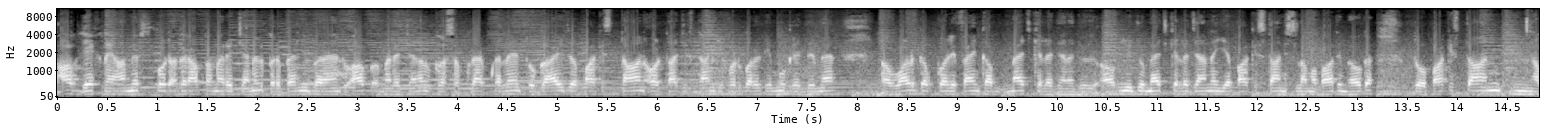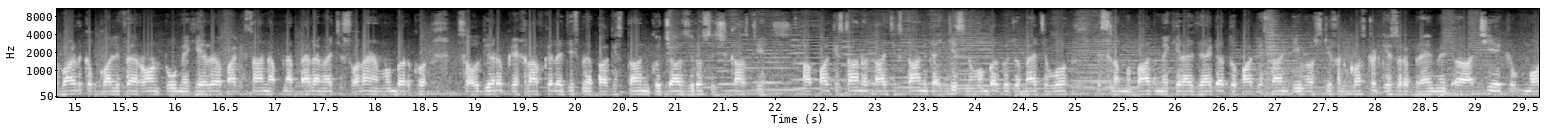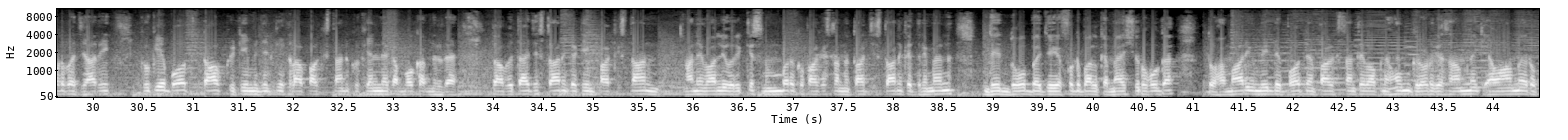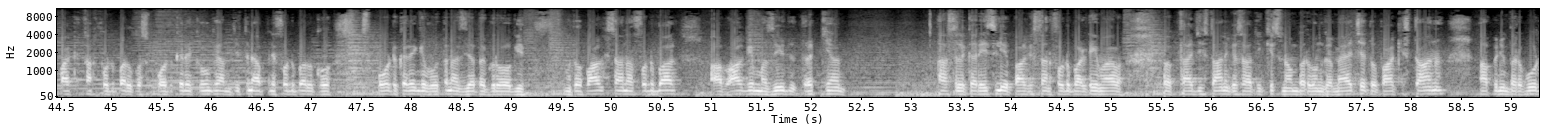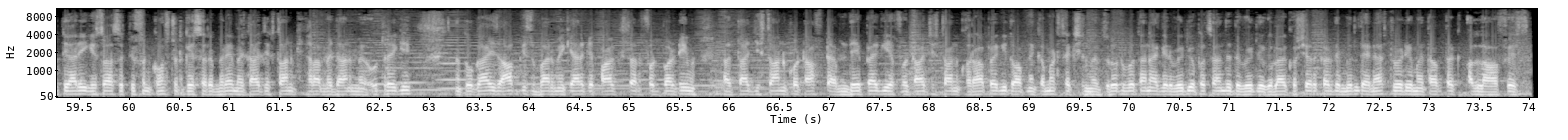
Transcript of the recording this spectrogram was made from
आप देख रहे हैं आमिर स्पोर्ट अगर आप हमारे चैनल पर पहली बार आए तो आप हमारे चैनल को सब्सक्राइब कर लें। तो गाइस पाकिस्तान और ताजिकिस्तान की फुटबॉल टीमों के दरमियान वर्ल्ड कप क्वालिफाइंग का मैच खेला जाना। जो, अब ये जो मैच खेला जाना है ये पाकिस्तान इस्लामाबाद में होगा। तो Pakistan world cup qualifier round two में खेल रहा है। पाकिस्तान अपना पहला मैच सोलह नवंबर को सऊदी अरब के खिलाफ खेला, जिसमें पाकिस्तान को चार ज़ीरो से शिकस्त हुई अब पाकिस्तान और ताजिकिस्तान का इक्कीस नवंबर को जो मैच है, वो इस्लामाबाद में खेला जाएगा। तो पाकिस्तान टीम और स्टीफन कॉस्टर के सर में अच्छी एक मोड़ पर जा रही क्योंकि बहुत टॉप की टीम है जिनके खिलाफ पाकिस्तान को खेलने का मौका मिल रहा है। तो अब ताजिस्तान की टीम पाकिस्तान आने वाली और इक्कीस नवंबर को पाकिस्तान और ताजिस्तान के दरमियान दिन दो बजे फुटबॉल का मैच शुरू होगा। तो हमारी उम्मीदें बहुत हैं पाकिस्तान से अपने होम ग्राउंड के सामने कि आवाम है और पाकिस्तान फुटबॉल को सपोर्ट करें, क्योंकि हम जितना अपने फुटबॉल को सपोर्ट करेंगे, वो उतना ज़्यादा ग्रो होगी। तो पाकिस्तान और फुटबॉल अब आगे मज़ीद तरक्याँ हासिल करे, इसलिए पाकिस्तान फुटबॉल टीम अब ताजिस्तान के साथ इक्कीस नंबर का उनका मैच है। तो पाकिस्तान अपनी भरपूर तैयारी के साथ टिफ़िन कॉन्स्टेंट के सरमरे में ताजिस्तान के खिलाफ मैदान में उतरेगी। तो गाइज़ आप किस बारे में क्या कि पाकिस्तान फुटबॉल टीम ताजिस्तान को टफ टाइम दे पाएगी या फिर ताजिस्तान को हरा पाएगी? तो आपने कमेंट सेक्शन में ज़रूर बताना। अगर वीडियो पसंद है तो वीडियो को लाइक और शेयर कर दे। मिलते हैं नेक्स्ट वीडियो में, तब तक अल्लाह हाफिज़।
